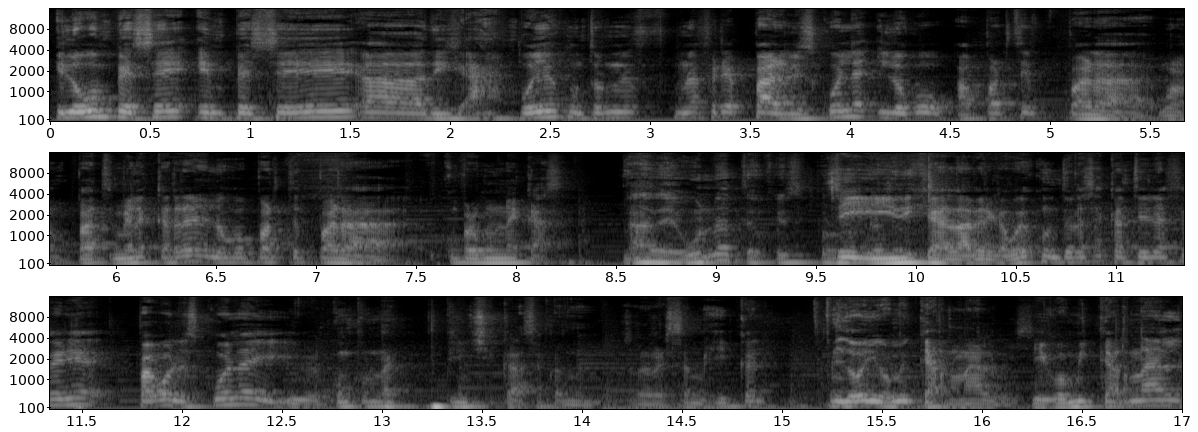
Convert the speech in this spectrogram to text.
Y luego empecé, empecé a, dije, ah, voy a juntar una, una feria para la escuela y luego aparte para, bueno, para terminar la carrera y luego aparte para comprarme una casa. Ah, de una te fuiste por Sí, y dije, a la verga, voy a juntar esa cantidad de feria, pago la escuela y me compro una pinche casa cuando regrese a México. Y luego llegó mi carnal, güey. Llegó mi carnal,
